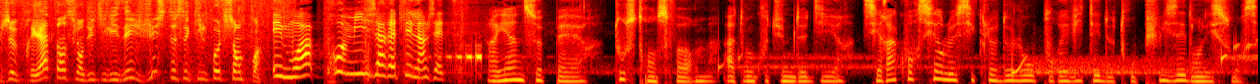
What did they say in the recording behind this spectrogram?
je ferai attention d'utiliser juste ce qu'il faut de shampoing. Et moi, promis, j'arrête les lingettes. Rien ne se perd, tout se transforme, a-t-on coutume de dire. Si raccourcir le cycle de l'eau pour éviter de trop puiser dans les sources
